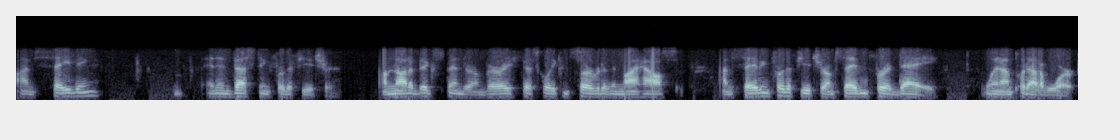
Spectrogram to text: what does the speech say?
I'm saving and investing for the future. I'm not a big spender. I'm very fiscally conservative in my house. I'm saving for the future. I'm saving for a day when I'm put out of work,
